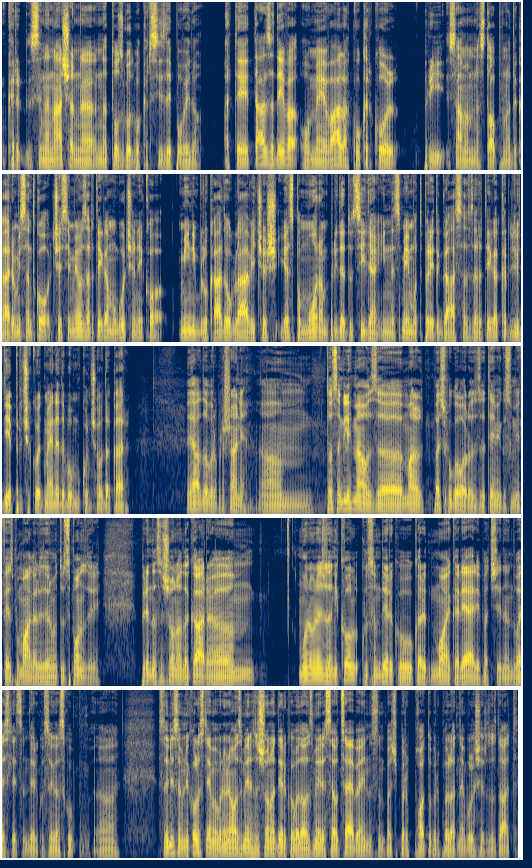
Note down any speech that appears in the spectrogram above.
ker se nanaša na, na to zgodbo, kar si zdaj povedal. A te je ta zadeva omejevala kakorkoli pri samem nastopu na Dakarju? Mislim, tako, če si imel zaradi tega mogoče neko mini blokado v glavi, češ jaz pa moram priti do cilja in ne smem odpreti gasa, zaradi tega, ker ljudje pričakujejo od mene, da bom končal Dakar. Ja, dobro vprašanje. Um, to sem glih imel z malo pač pogovoru z temi, ki so mi fez pomagali, oziroma tudi sponzorji. Preden sem šel na Dakar, um, moram reči, da nikoli, ko sem dirkal kar, v moji karieri, pač 21 let sem dirkal vsega skupaj. Uh, Zdaj nisem nikoli s tem obremenjeval, zmeraj sem šel na dirko, pa dal zmeraj vse od sebe in sem pač pr hotel pripeljati najboljši rezultat.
